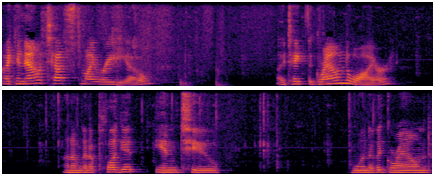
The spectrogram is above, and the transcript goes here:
I can now test my radio. I take the ground wire and I'm going to plug it into one of the ground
